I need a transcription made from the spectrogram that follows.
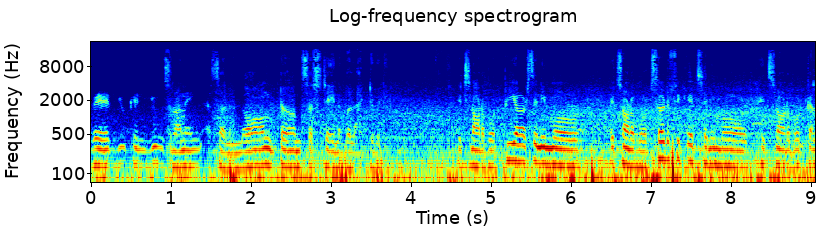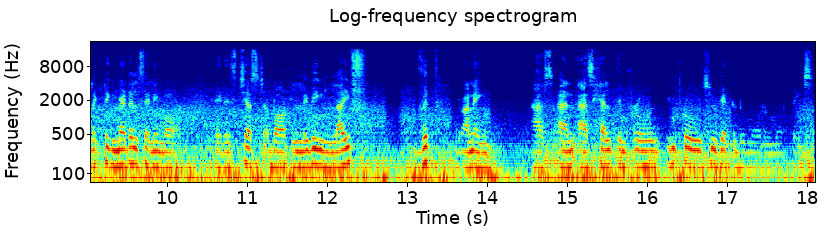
where you can use running as a long term sustainable activity. It's not about PRs anymore, it's not about certificates anymore, it's not about collecting medals anymore. It is just about living life with running as and as health improve, improves you get to do more and more things.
